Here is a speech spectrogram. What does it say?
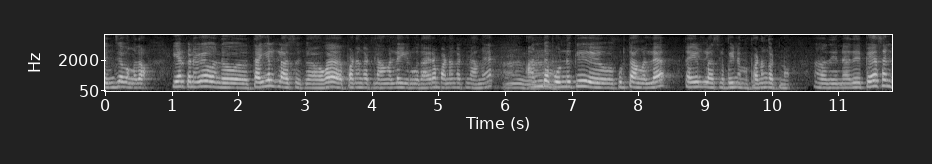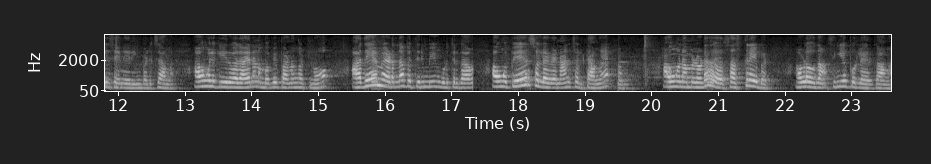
செஞ்சவங்க தான். ஏற்கனவே அந்த தையல் கிளாஸுக்காக பணம் கட்டினாங்கல்ல இருபதாயிரம் பணம் கட்டினாங்க. அந்த பொண்ணுக்கு கொடுத்தாங்கல்ல. தையல் கிளாஸில் போய் நம்ம பணம் கட்டினோம் அது என்னது? பேஷன் டிசைனரிங் படித்தாங்க அவங்களுக்கு இருபதாயிரம் நம்ம போய் பணம் கட்டணும். அதே மேடம் தான் இப்போ திரும்பியும் கொடுத்துருக்காங்க. அவங்க பேர் சொல்ல வேணான்னு சொல்லிட்டாங்க. அவங்க நம்மளோட சப்ஸ்கிரைபர் அவ்வளவுதான். சிங்கப்பூரில் இருக்காங்க.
